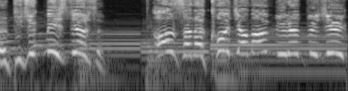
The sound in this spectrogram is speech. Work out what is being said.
Öpücük mü istiyorsun? Al sana kocaman bir öpücük.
